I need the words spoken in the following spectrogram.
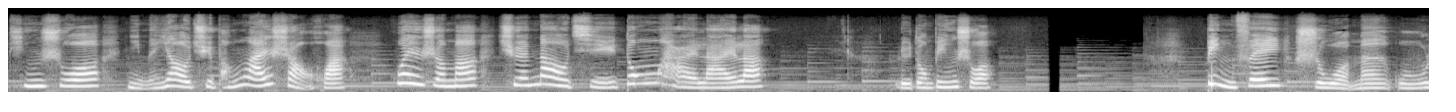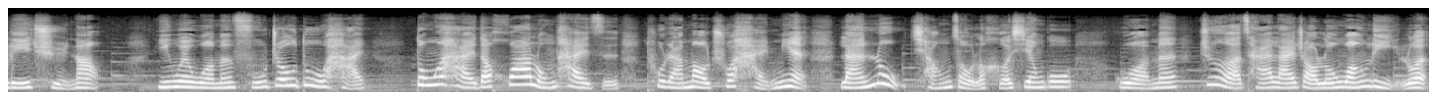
听说你们要去蓬莱赏花，为什么却闹起东海来了？”吕洞宾说：“并非是我们无理取闹，因为我们福州渡海。”东海的花龙太子突然冒出海面，拦路抢走了何仙姑，我们这才来找龙王理论。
